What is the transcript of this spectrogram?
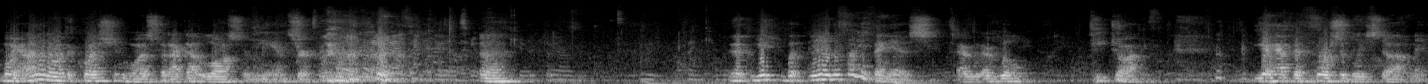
boy, I don't know what the question was, but I got lost in the answer. uh, you, but, you know, the funny thing is, I, I will keep talking. You have to forcibly stop me.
